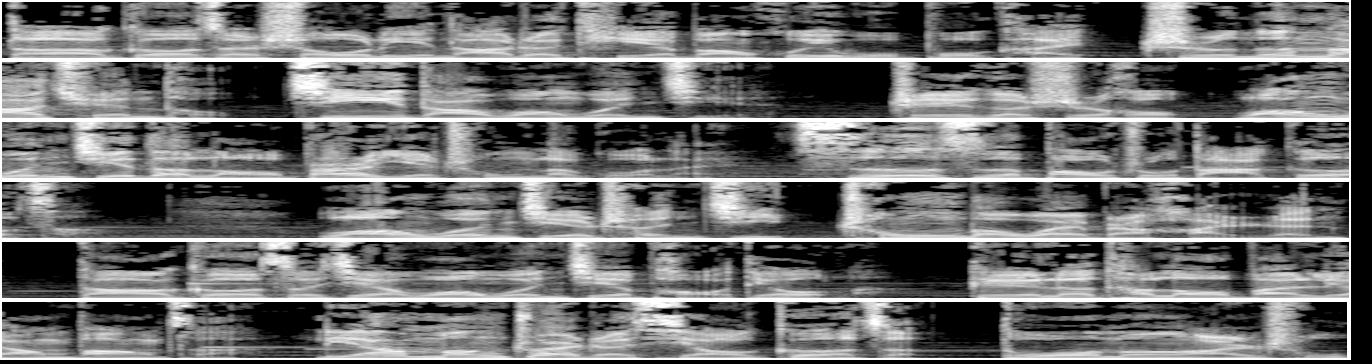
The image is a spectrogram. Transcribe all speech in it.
大个子手里拿着铁棒挥舞不开，只能拿拳头击打王文杰。这个时候，王文杰的老伴也冲了过来，死死抱住大个子。王文杰趁机冲到外边喊人。大个子见王文杰跑掉了，给了他老伴两棒子，连忙拽着小个子夺门而出。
